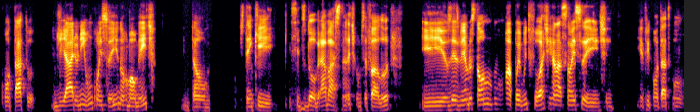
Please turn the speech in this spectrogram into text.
contato diário nenhum com isso aí, normalmente. Então, a gente tem que se desdobrar bastante, como você falou. E os ex-membros estão num apoio muito forte em relação a isso aí. A gente entra em contato com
